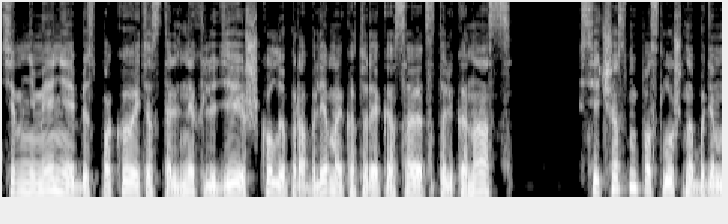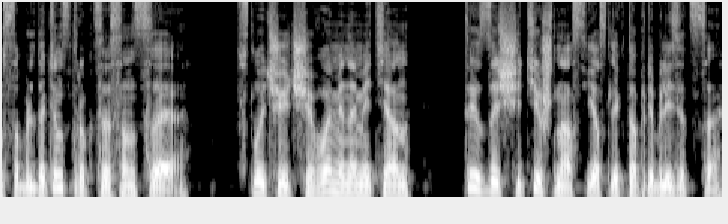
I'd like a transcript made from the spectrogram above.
Тем не менее, беспокоить остальных людей из школы проблемой, которые касаются только нас. Сейчас мы послушно будем соблюдать инструкции сенсея. В случае чего, Минамитян, ты защитишь нас, если кто приблизится.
